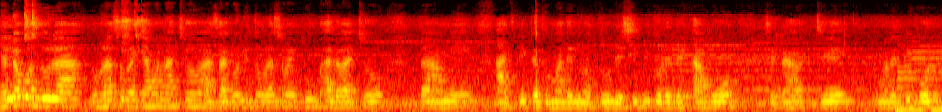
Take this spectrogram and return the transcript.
হ্যালো বন্ধুরা, তোমরা সবাই কেমন আছো? আশা করি তোমরা সবাই খুব ভালো আছো। তা আমি আজকে একটা তোমাদের নতুন রেসিপি করে দেখাবো। সেটা হচ্ছে, তোমাদেরকে বলব।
